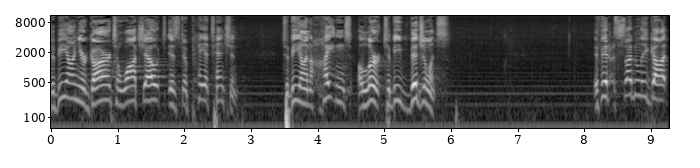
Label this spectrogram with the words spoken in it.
To be on your guard, to watch out, is to pay attention, to be on heightened alert, to be vigilant. If it suddenly got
